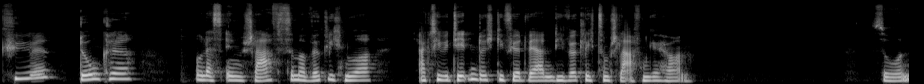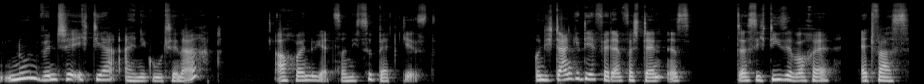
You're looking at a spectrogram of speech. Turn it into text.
kühl, dunkel und dass im Schlafzimmer wirklich nur Aktivitäten durchgeführt werden, die wirklich zum Schlafen gehören. So, nun wünsche ich dir eine gute Nacht, auch wenn du jetzt noch nicht zu Bett gehst. Und ich danke dir für dein Verständnis, dass ich diese Woche etwas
